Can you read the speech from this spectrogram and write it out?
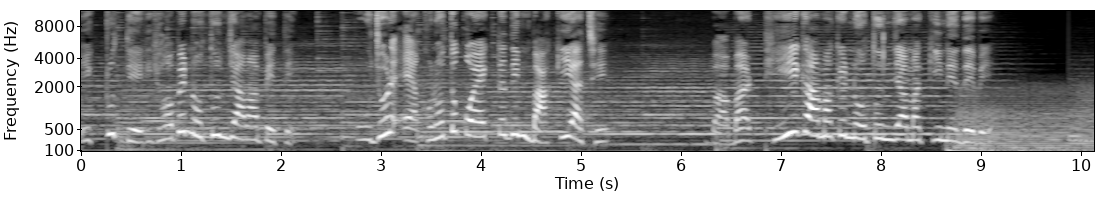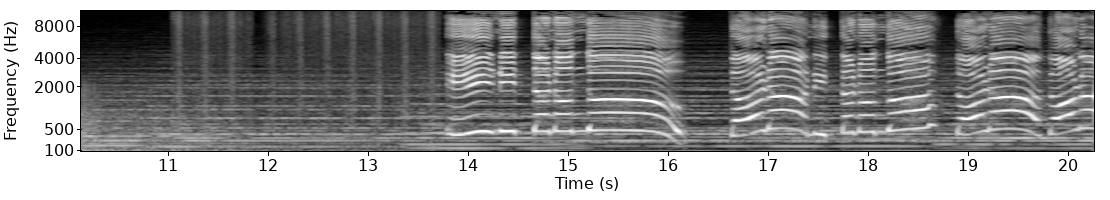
একটু দেরি হবে নতুন জামা পেতে। পুজোর এখনও তো কয়েকটা দিন বাকি আছে। বাবা ঠিক আমাকে নতুন জামা কিনে দেবে। এই নিত্যানন্দ! দাঁড়া নিত্যানন্দ! দাঁড়া দাঁড়া!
